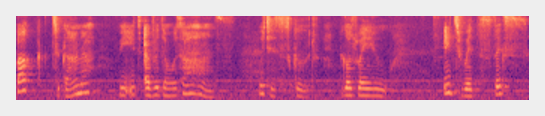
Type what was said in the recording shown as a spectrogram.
back to Ghana, we eat everything with our hands, which is good because when you eat with sticks,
